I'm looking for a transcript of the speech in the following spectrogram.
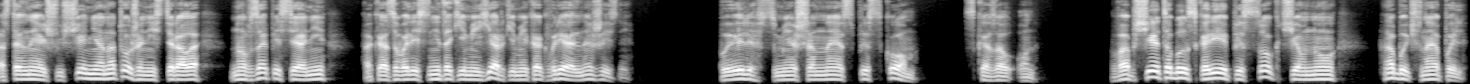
Остальные ощущения она тоже не стирала, но в записи они оказывались не такими яркими, как в реальной жизни. «Пыль, смешанная с песком», — сказал он. «Вообще это был скорее песок, чем, ну, обычная пыль.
